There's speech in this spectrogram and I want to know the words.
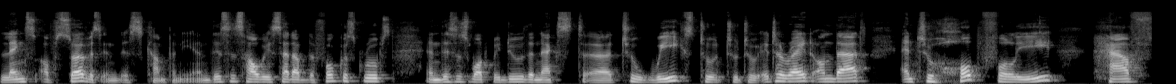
lengths of service in this company. And this is how we set up the focus groups. And this is what we do the next uh, two weeks to, to, to iterate on that and to hopefully have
